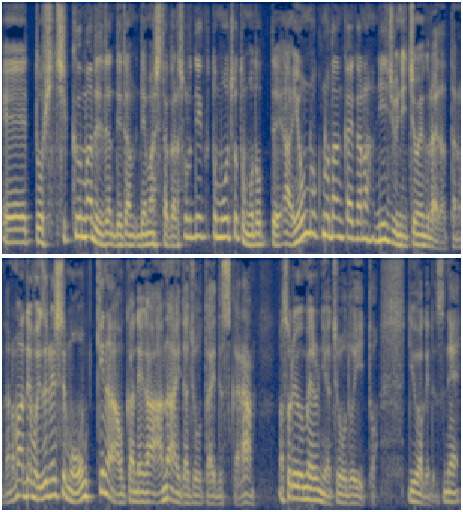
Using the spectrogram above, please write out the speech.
えっ、と、非畜まで出た、出ましたから、それでいくともうちょっと戻って、あ、46の段階かな ?22 兆円ぐらいだったのかな？まあでもいずれにしても大きなお金が穴開いた状態ですから、まあ、それを埋めるにはちょうどいいというわけですね。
